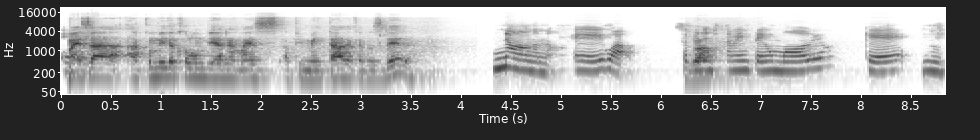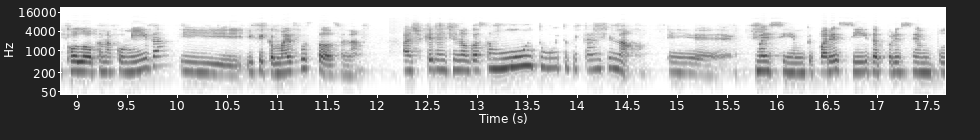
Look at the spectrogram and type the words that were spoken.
É, Mas a, a comida colombiana é mais apimentada que a brasileira? Não, não, não. É igual. Só que Igual? a gente também tem um molho que coloca na comida e, e fica mais gostoso, né? Acho que a gente não gosta muito, muito picante, não. É, mas sim, é muito parecida. Por exemplo,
